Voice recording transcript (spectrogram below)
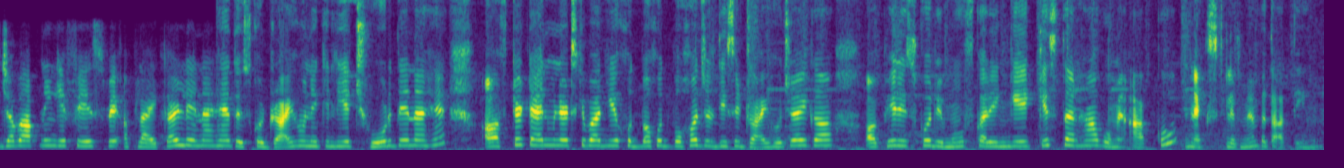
जब आपने ये फेस पे अप्लाई कर लेना है तो इसको ड्राई होने के लिए छोड़ देना है। आफ्टर टेन मिनट्स के बाद ये ख़ुद ब खुद बहुत जल्दी से ड्राई हो जाएगा और फिर इसको रिमूव करेंगे। किस तरह, वो मैं आपको नेक्स्ट क्लिप में बताती हूँ।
